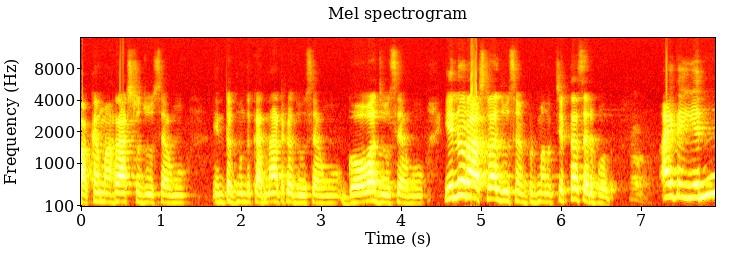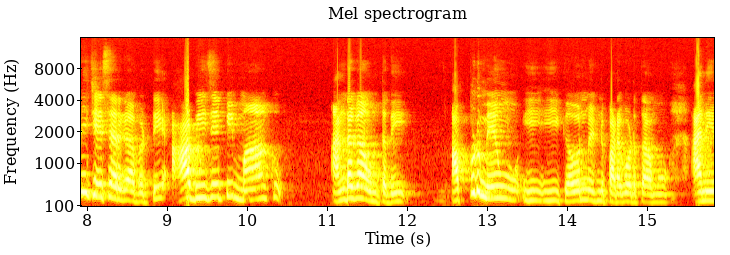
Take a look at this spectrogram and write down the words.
పక్కన మహారాష్ట్ర చూసాము ఇంతకుముందు కర్ణాటక చూసాము గోవా చూసాము ఎన్నో రాష్ట్రాలు చూసాము ఇప్పుడు మనకు చిట్టా సరిపోదు. అయితే ఇవన్నీ చేశారు కాబట్టి ఆ బీజేపీ మాకు అండగా ఉంటుంది. అప్పుడు మేము ఈ ఈ గవర్నమెంట్ని పడగొడతాము అనే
